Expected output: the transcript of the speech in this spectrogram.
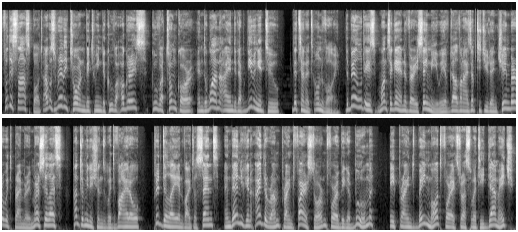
For this last spot, I was really torn between the Kuva Ogris, Kuva Tonkor, and the one I ended up giving it to, the Tenet Envoy. The build is once again very samey. We have Galvanized Aptitude and Chamber with primary Merciless, Hunter Munitions with Viral, crit delay and vital sense, and then you can either run primed firestorm for a bigger boom, a primed bane mod for extra sweaty damage,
